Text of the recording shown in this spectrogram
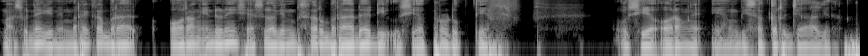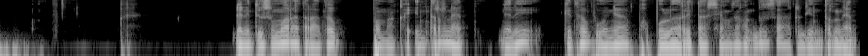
maksudnya gini mereka berada orang Indonesia sebagian besar berada di usia produktif usia orang yang bisa kerja gitu. Dan itu semua rata-rata pemakai internet. Jadi kita punya popularitas yang sangat besar di internet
